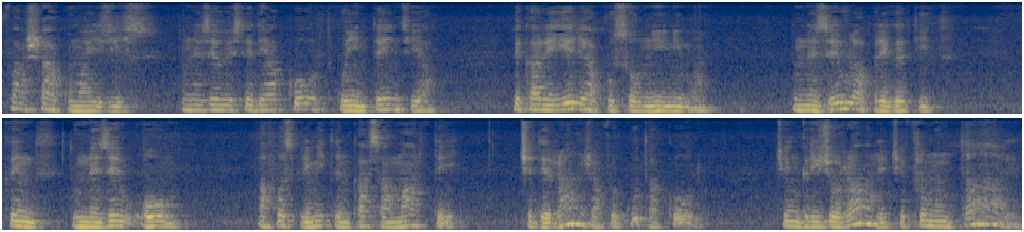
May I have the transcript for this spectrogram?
fă așa cum ai zis, Dumnezeu este de acord cu intenția pe care El i-a pus-o în inimă. Dumnezeu l-a pregătit. Când Dumnezeu om a fost primit în casa Martei, ce deranj a făcut acolo, ce îngrijorare, ce frământare.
